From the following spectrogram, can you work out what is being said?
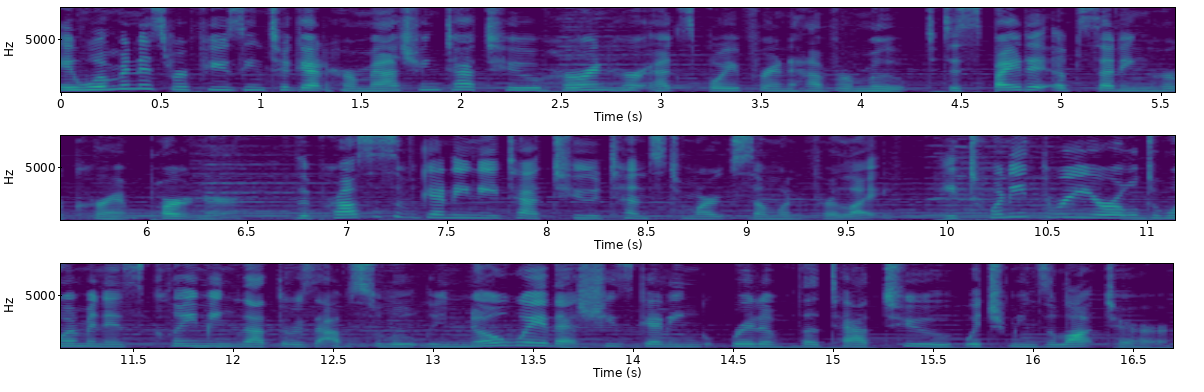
A woman is refusing to get her matching tattoo her and her ex boyfriend have removed, despite it upsetting her current partner. The process of getting a tattoo tends to mark someone for life. A 23 year old woman is claiming that there's absolutely no way that she's getting rid of the tattoo, which means a lot to her.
